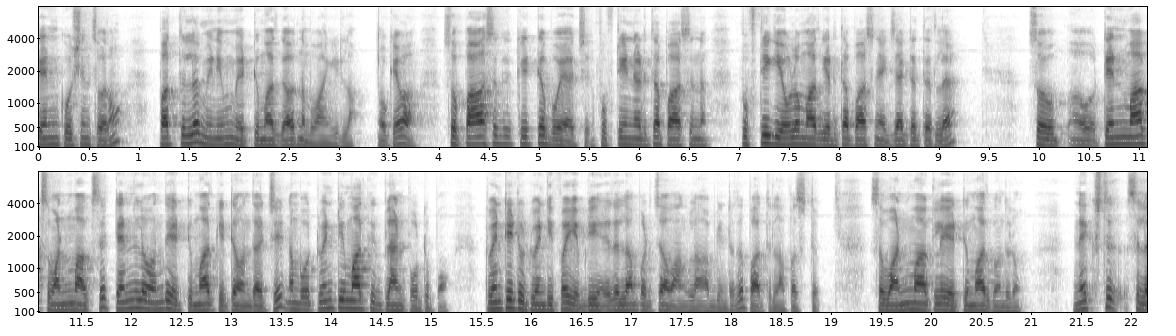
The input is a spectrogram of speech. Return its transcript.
டென் கொஷின்ஸ் வரும். பத்தில் மினிமம் எட்டு மார்க்காவது நம்ம வாங்கிடலாம். ஓகேவா ஸோ பாஸுக்கு கிட்டே போயாச்சு. ஃபிஃப்டீன் எடுத்தால் பாஸ்ன்னு ஃபிஃப்டிக்கு எவ்வளோ மார்க் எடுத்தால் பாஸ்ன்னு எக்ஸாக்டாக தெரில so ten marks one marks டெனில் வந்து எட்டு மார்க் கிட்டே வந்தாச்சு. நம்ம டுவெண்ட்டி மார்க்குக்கு பிளான் போட்டுப்போம். டுவெண்ட்டி டு டுவெண்ட்டி ஃபைவ் எப்படி எதெல்லாம் படித்தா வாங்கலாம் அப்படின்றத பார்த்துடலாம் ஃபஸ்ட்டு ஸோ ஒன் மார்க்கில் எட்டு மார்க் வந்துடும். நெக்ஸ்ட்டு சில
